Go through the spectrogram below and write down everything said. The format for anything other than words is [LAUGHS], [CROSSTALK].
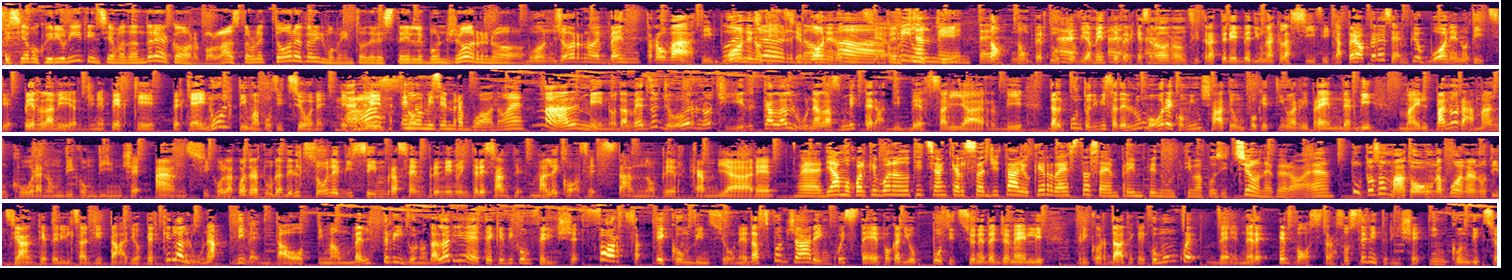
E siamo qui riuniti insieme ad Andrea Corbo, l'astrolettore per il momento delle stelle. Buongiorno. Buongiorno e ben trovati. Buone Buongiorno. notizie, buone notizie. Ah, Per finalmente. No, non per tutti Eh, ovviamente eh, perché eh. sennò non si tratterebbe di una classifica. Però per esempio buone notizie per la Vergine. Perché? Perché è in ultima posizione e Ah, questo... E non mi sembra buono, eh. Ma almeno da mezzogiorno circa la luna la smetterà di bersagliarvi. Dal punto di vista dell'umore cominciate un pochettino a riprendervi, ma il panorama ancora non vi convince. Anzi, con la quadratura del Sole vi sembra sempre meno interessante, ma le cose stanno per cambiare. Eh, Diamo qualche buona notizia anche al Sagittario che resta sempre in penultima posizione, però, eh. Tutto sommato ho una buona notizia anche per il Sagittario, perché la Luna diventa ottima, un bel trigono dall'Ariete che vi conferisce forza e convinzione da sfoggiare in quest'epoca di opposizione dai gemelli. Ricordate che comunque Venere è vostra sostenitrice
